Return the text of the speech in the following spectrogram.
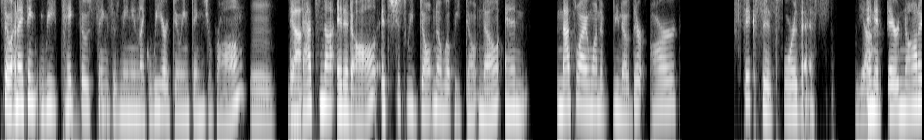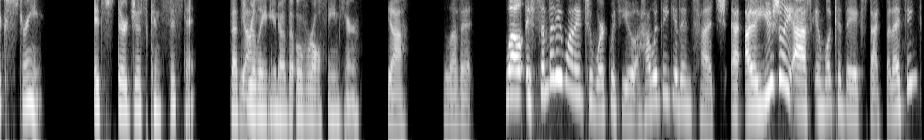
So, and I think we take mm. those things as meaning like we are doing things wrong. Mm, yeah. And that's not it at all. It's just we don't know what we don't know. And, and that's why I want to, you know, there are fixes for this. Yeah. And it, they're not extreme. It's they're just consistent. That's yeah. really, you know, the overall theme here. Yeah. I love it. Well, if somebody wanted to work with you, how would they get in touch? I usually ask, and what could they expect? But I think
